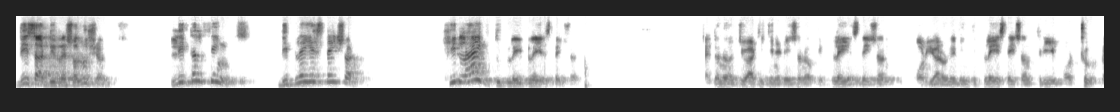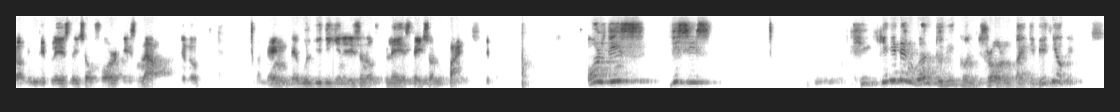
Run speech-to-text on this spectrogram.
These are the resolutions. Little things. The PlayStation. He liked to play PlayStation. I don't know you are the generation of the PlayStation or you are already in the PlayStation 3 or 2. No, I mean the PlayStation 4 is now, you know. And then there will be the generation of PlayStation 5. You know. All this, this is he, he didn't want to be controlled by the video games.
